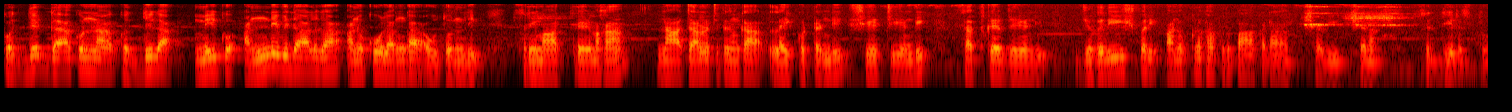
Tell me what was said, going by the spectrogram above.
కొద్దిగా కొద్దిగా మీకు అన్ని విధాలుగా అనుకూలంగా అవుతుంది. శ్రీమాత్రే నమ. నా ఛానల్ చిత్రంగా లైక్ కొట్టండి షేర్ చేయండి సబ్స్క్రైబ్ చేయండి. జగదీశ్వరి అనుగ్రహ కృపా కటాక్ష వీక్షణ సిద్ధిరస్తూ.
